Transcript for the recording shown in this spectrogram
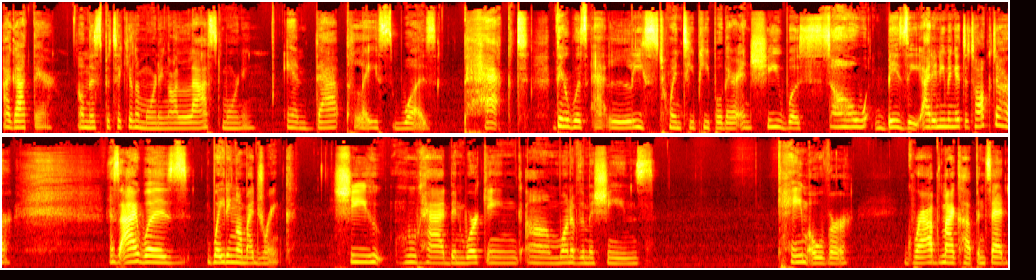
I got there on this particular morning, our last morning and that place was packed. There was at least 20 people there, and she was so busy. I didn't even get to talk to her. As I was waiting on my drink, she who, who had been working um, one of the machines came over, grabbed my cup, and said,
